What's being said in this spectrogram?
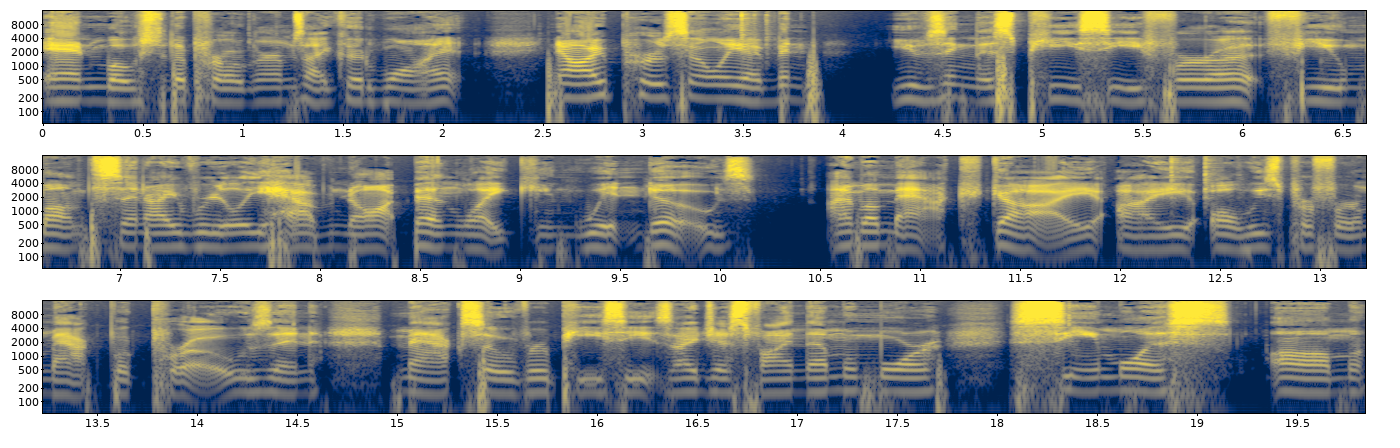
and most of the programs I could want. Now, I personally have been using this PC for a few months, and I really have not been liking Windows. I'm a Mac guy. I always prefer MacBook Pros and Macs over PCs. I just find them a more seamless, um,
